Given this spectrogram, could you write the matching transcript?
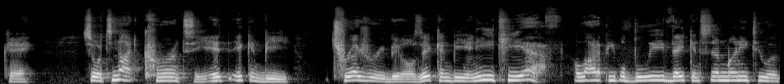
Okay? So it's not currency. It, it can be treasury bills. It can be an ETF. A lot of people believe they can send money to a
